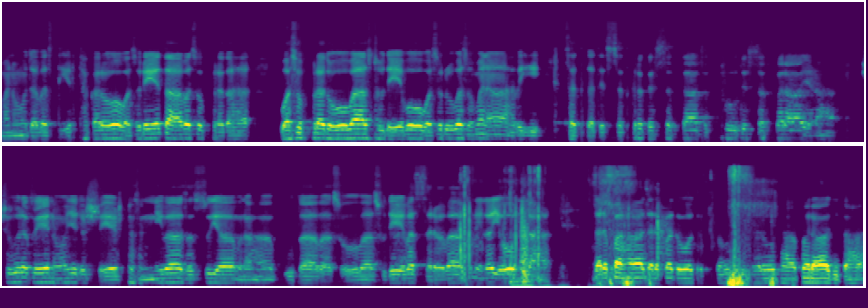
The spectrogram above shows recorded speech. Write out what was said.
मनोजवस्तीर्थकरो वसुरेता वसुप्रदः वसुप्रदो वासुदेवो वसुर्वसुमना हविः। सद्गतिः सत्कृतिः सत्ता सद्भूतिः सत्परायणः। शूरसेनो यजश्रेष्ठसन्निवासः सुयामुनः भूतावासो वासुदेवः सर्ववासुनिलयो नलः दर्पः दर्पतो तृप्तो दुर्धरो धापराजितः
